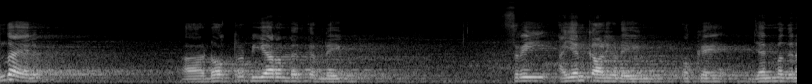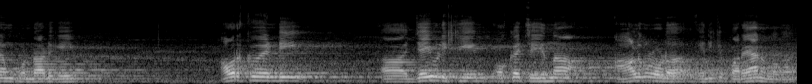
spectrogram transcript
എന്തായാലും ഡോക്ടർ ബി ആർ അംബേദ്കറിന്റെയും ശ്രീ അയ്യൻകാളിയുടെയും ഒക്കെ ജന്മദിനം കൊണ്ടാടുകയും അവർക്ക് വേണ്ടി ജയ് വിളിക്കുകയും ഒക്കെ ചെയ്യുന്ന ആളുകളോട് എനിക്ക് പറയാനുള്ളത്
